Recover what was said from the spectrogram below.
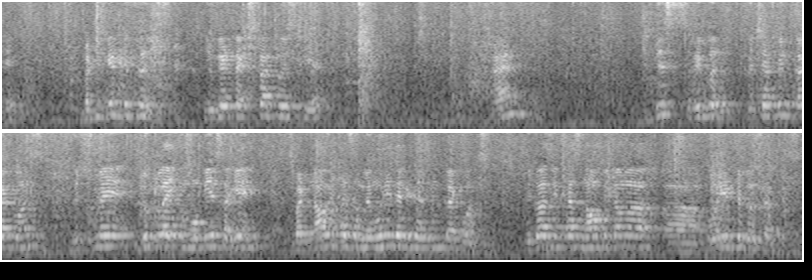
Okay. But you get difference. You get extra twist here. And this ribbon, which has been cut once, which may look like a Mobius again, but now it has a memory that it has been cut once. Because it has now become a uh, orientable surface.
